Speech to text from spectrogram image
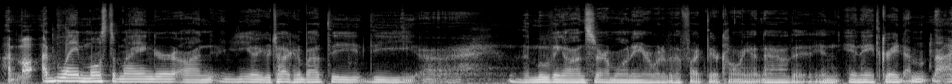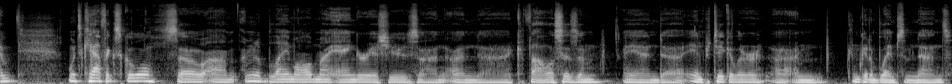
I, I blame most of my anger on you know you're talking about the the uh, the moving on ceremony or whatever the fuck they're calling it now. The, in in eighth grade, I'm, I went to Catholic school, so um, I'm going to blame all of my anger issues on on uh, Catholicism, and uh, in particular, uh, I'm I'm going to blame some nuns.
